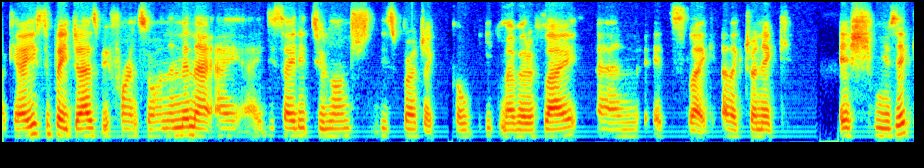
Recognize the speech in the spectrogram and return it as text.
okay, I used to play jazz before and so on, and then I, I, I decided to launch this project called Eat My Butterfly, and it's like electronic-ish music,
